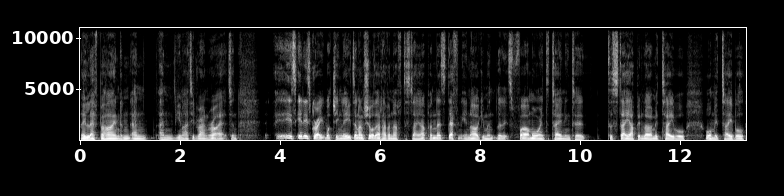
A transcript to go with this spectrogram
they left behind, and and and United ran riot. And it is, it is great watching Leeds, and I'm sure they'll have enough to stay up. And there's definitely an argument that it's far more entertaining to to stay up in lower mid table or mid table,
